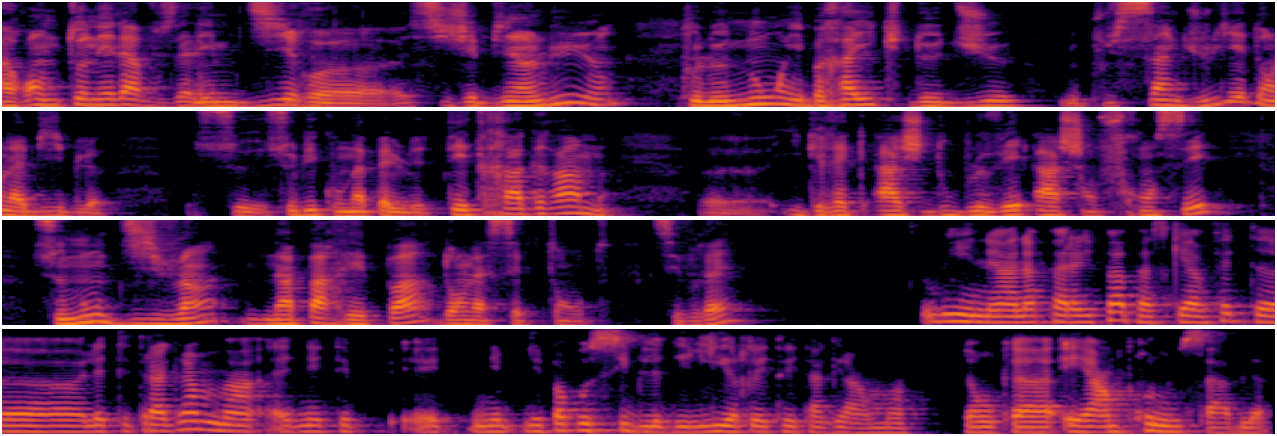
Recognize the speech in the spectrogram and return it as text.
Alors Antonella, vous allez me dire, euh, si j'ai bien lu, hein, que le nom hébraïque de Dieu le plus singulier dans la Bible, celui qu'on appelle le tétragramme, euh, YHWH en français, ce nom divin n'apparaît pas dans la Septante. C'est vrai? Oui, n'apparaît pas parce qu'en fait, euh, le tétragramme n'est pas possible de lire le tétragramme, donc euh, est imprononçable.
